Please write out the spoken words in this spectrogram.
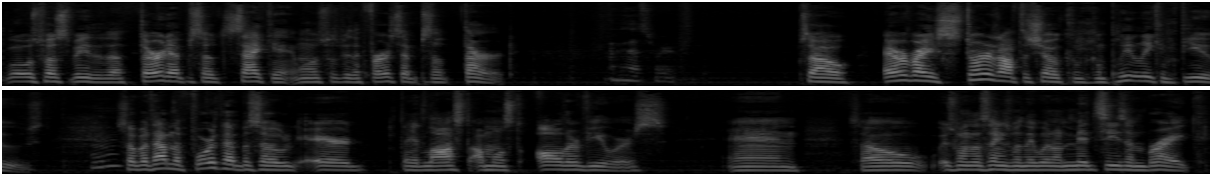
What was supposed to be the third episode second, and what was supposed to be the first episode third. Okay, that's weird. So everybody started off the show completely confused. Hmm. So by the time the fourth episode aired, they lost almost all their viewers, and so it was one of those things when they went on mid-season break,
